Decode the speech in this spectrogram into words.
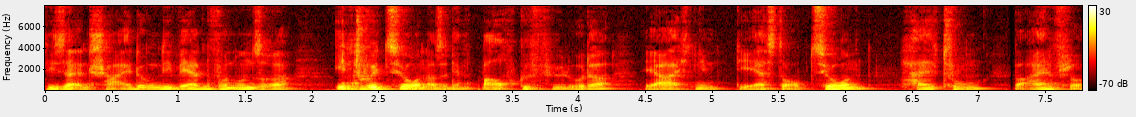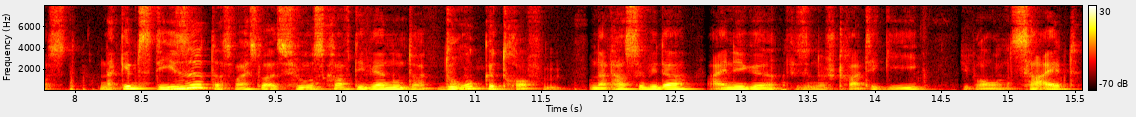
dieser Entscheidungen, die werden von unserer Intuition, also dem Bauchgefühl oder ja, ich nehme die erste Option, Haltung beeinflusst. Und da gibt es diese, das weißt du als Führungskraft, die werden unter Druck getroffen. Und dann hast du wieder einige, wie so eine Strategie, die brauchen Zeit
